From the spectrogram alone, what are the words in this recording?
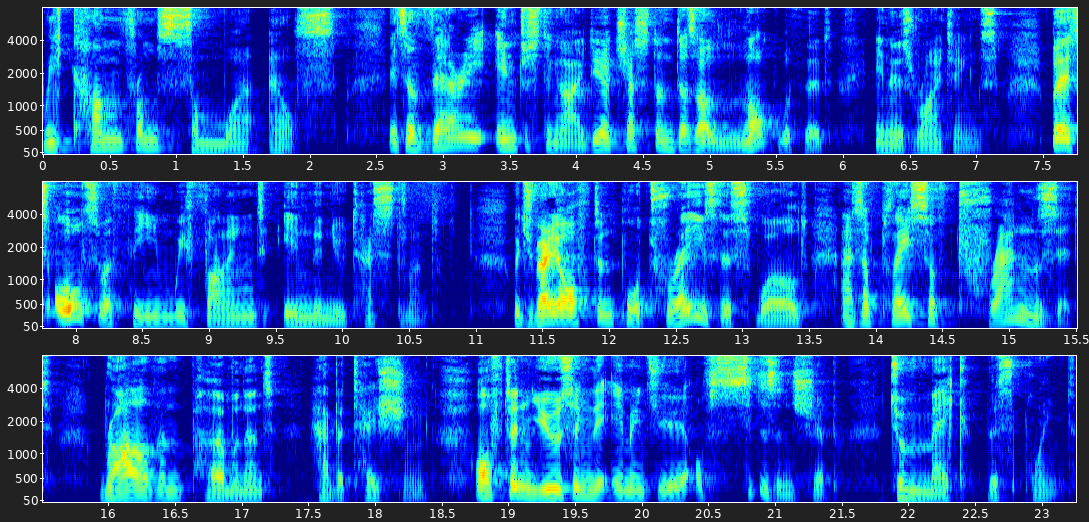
we come from somewhere else. It's a very interesting idea. Chesterton does a lot with it in his writings, but it's also a theme we find in the New Testament, which very often portrays this world as a place of transit rather than permanent habitation, often using the imagery of citizenship to make this point.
